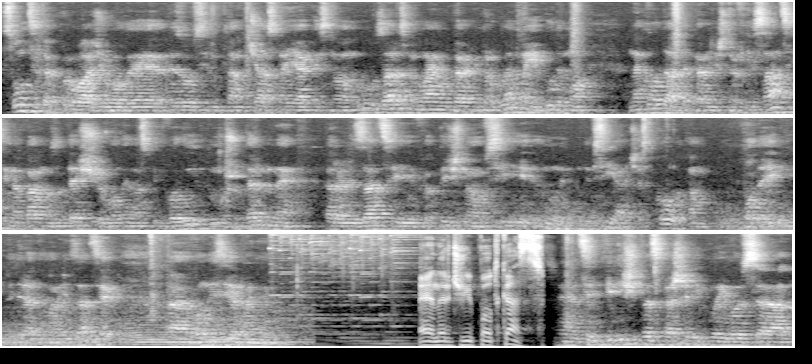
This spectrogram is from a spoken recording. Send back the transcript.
сонце так впроваджували не зовсім там вчасно, якісно. Ну зараз ми маємо певні проблеми і будемо накладати певні штрафні санкції, напевно, за те, що вони нас підвели, тому що терміни реалізації фактично всі, ну не, всі, а частково там по деяких підрядних організаціях е, вони зірвані. Energy Podcasts. Е, Цей 2021 рік виявився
